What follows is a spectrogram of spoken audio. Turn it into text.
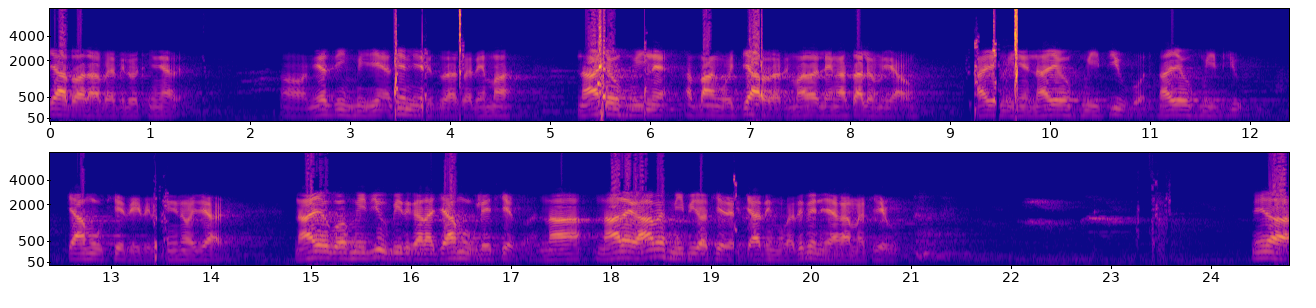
ကြာသွားတာပဲဒီလိုထင်ရတယ်။ဩမျက်စိမိရင်အသိမြင်ဆိုတာပဲဒီမှာနားယုံမိနဲ့အပန်းကိုကြာတော့ဒီမှာတော့လင်္ကာစလို့မရဘူး။နားယုံမိရင်နားယုံမိပြုတ်ပေါ့နားယုံမိပြုတ်ကြားမှုဖြစ်ပြီးပြီလို့ထင်တော့ရတယ်။ နားယုံကိုမိပြုတ်ပြီးတကလားကြားမှုကလေးဖြစ်သွား။နာနားရဲကပဲမိပြီးတော့ဖြစ်တယ်ကြားသိမှုကဒီပြနေရာကမဖြစ်ဘူး။ပြီးတော့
